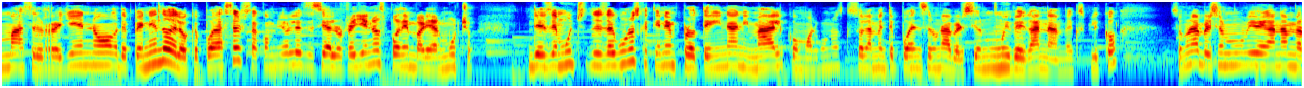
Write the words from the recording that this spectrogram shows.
más el relleno, dependiendo de lo que pueda hacer. O sea, como yo les decía, los rellenos pueden variar mucho. Desde, desde algunos que tienen proteína animal, como algunos que solamente pueden ser una versión muy vegana, ¿me explico? Sobre una versión muy vegana me,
